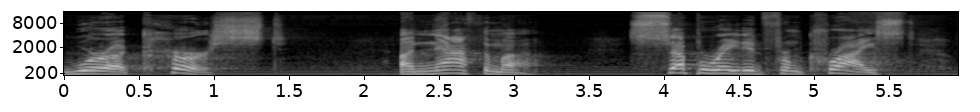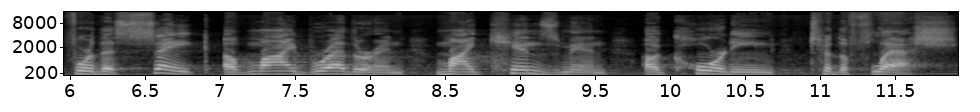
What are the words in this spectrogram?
were accursed, anathema, separated from Christ for the sake of my brethren, my kinsmen, according to the flesh,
